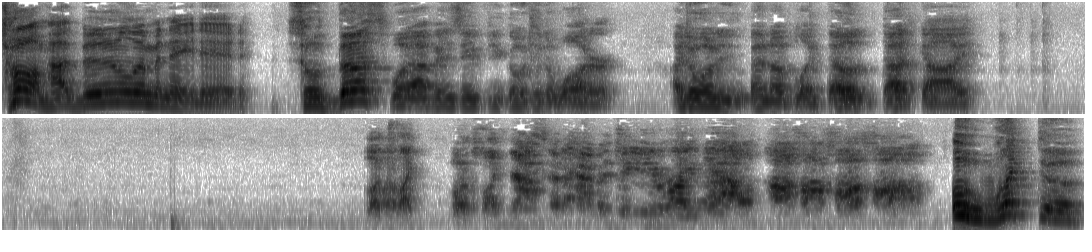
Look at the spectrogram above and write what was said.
Tom has been eliminated. So that's what happens if you go to the water. I don't want to end up like that, that guy. Looks like, looks like that's gonna happen to you right now. Ha ha ha ha. Oh, what the?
